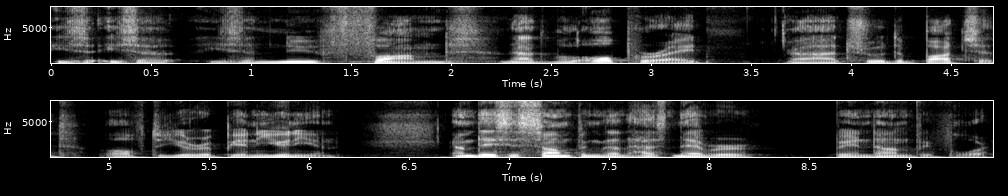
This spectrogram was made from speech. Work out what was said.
is is a is a new fund that will operate uh, through the budget of the European Union, and this is something that has never been done before.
